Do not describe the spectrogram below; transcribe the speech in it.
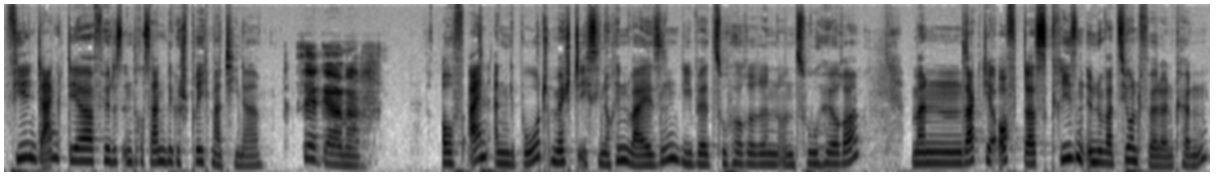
Vielen Dank dir für das interessante Gespräch, Martina. Sehr gerne. Auf ein Angebot möchte ich Sie noch hinweisen, liebe Zuhörerinnen und Zuhörer. Man sagt ja oft, dass Krisen Innovation fördern können.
